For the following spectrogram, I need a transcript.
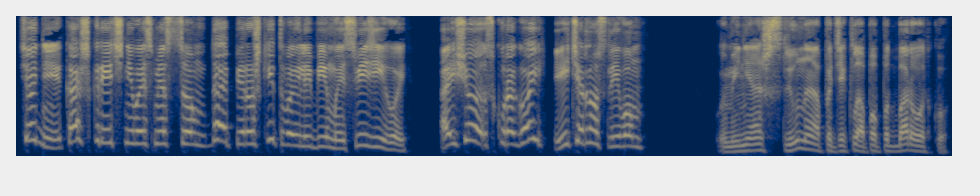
Сегодня каша гречневая с мясцом, да пирожки твои любимые с визигой, а еще с курагой и черносливом». У меня аж слюна потекла по подбородку.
